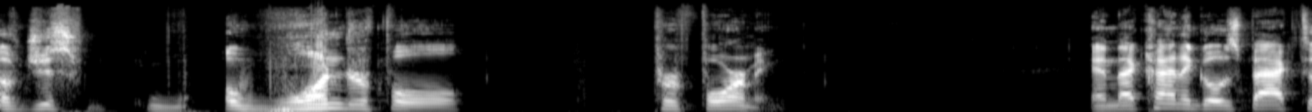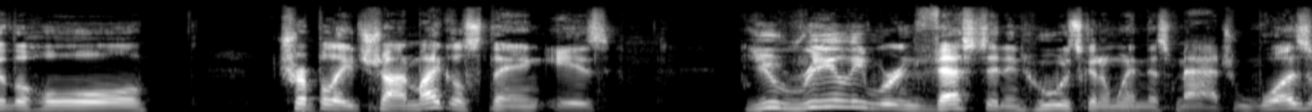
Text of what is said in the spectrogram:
of just a wonderful performing. And that kind of goes back to the whole Triple H Shawn Michaels thing is you really were invested in who was going to win this match. Was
